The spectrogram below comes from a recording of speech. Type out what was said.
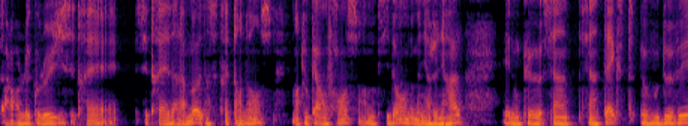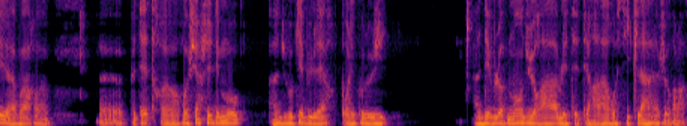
alors l'écologie c'est très c'est très à la mode, hein, c'est très tendance, en tout cas en France, en Occident de manière générale. Et donc euh, c'est un c'est un texte, euh, vous devez avoir euh, peut-être recherché des mots du vocabulaire pour l'écologie, développement durable, etc., recyclage, voilà.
